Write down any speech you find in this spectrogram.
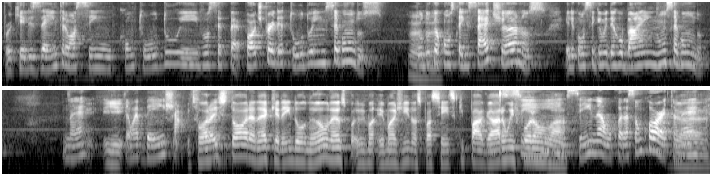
Porque eles entram assim com tudo e você pode perder tudo em segundos. Uhum. Tudo que eu constei em sete anos, ele conseguiu me derrubar em um segundo né? E, então é bem chato. Fora a história, né? Querendo ou não, né? Imagina as pacientes que pagaram sim, e foram lá. Sim, não, o coração corta, né? é. né?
